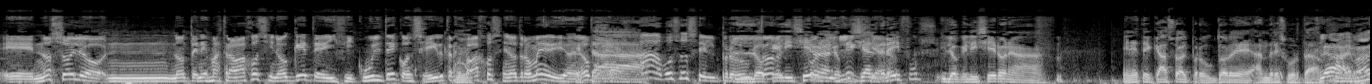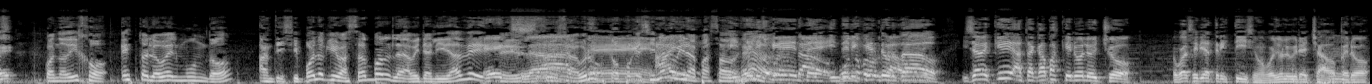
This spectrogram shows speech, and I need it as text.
eh, no solo no tenés más trabajo, sino que te dificulte conseguir trabajos en otro medio, ¿no? Está- Porque, ah, vos sos el productor. Lo que le hicieron al oficial ¿no? Dreyfus y lo que le hicieron a, en este caso, al productor de Andrés Hurtado. Claro, Además, eh. cuando dijo esto lo ve el mundo, anticipó lo que iba a hacer por la viralidad de, de sus abruptos, porque si no, no hubiera pasado nada. Inteligente, Hurtado, inteligente. Hurtado. ¿Y sabes qué? Hasta capaz que no lo echó. Lo cual sería tristísimo, porque yo lo hubiera echado. Mm. Pero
